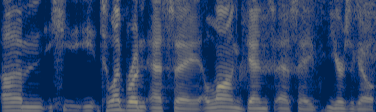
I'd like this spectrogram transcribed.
um he, Taleb wrote an essay, a long dense essay years ago,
